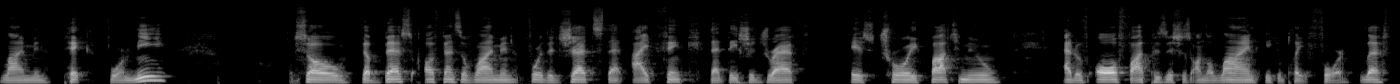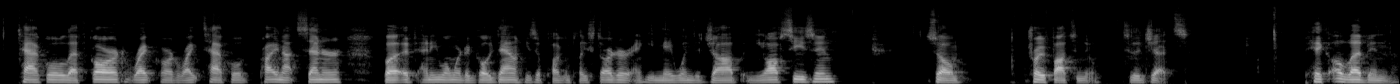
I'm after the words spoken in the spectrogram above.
lineman pick for me. So the best offensive lineman for the Jets that I think that they should draft is Troy Fautanu. Out of all five positions on the line, he can play four. Left tackle, left guard, right guard, right tackle, probably not center, but if anyone were to go down, he's a plug and play starter and he may win the job in the offseason. So Troy Fautanu to the Jets. Pick 11,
